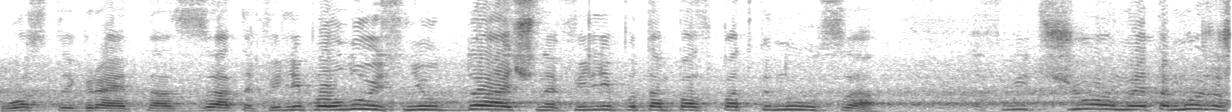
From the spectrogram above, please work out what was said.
Коста играет назад. На Филиппа Луис неудачно. Филиппа там споткнулся. С мячом. Это может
